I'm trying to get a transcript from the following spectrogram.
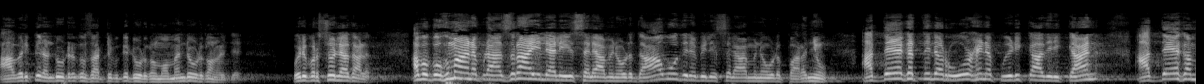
അവർക്ക് രണ്ടു കൂട്ടർക്കും സർട്ടിഫിക്കറ്റ് കൊടുക്കണം മൊമെന്റ് കൊടുക്കണം അവർക്ക്. ഒരു പ്രശ്നമില്ലാത്ത ആൾ. അപ്പൊ ബഹുമാനപ്പെട്ട അസ്രായിൽ അലി ഇസ്ലാമിനോട് ദാവൂദ് നബി അലി ഇസ്ലാമിനോട് പറഞ്ഞു അദ്ദേഹത്തിന്റെ റൂഹിനെ പീഡിക്കാതിരിക്കാൻ അദ്ദേഹം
